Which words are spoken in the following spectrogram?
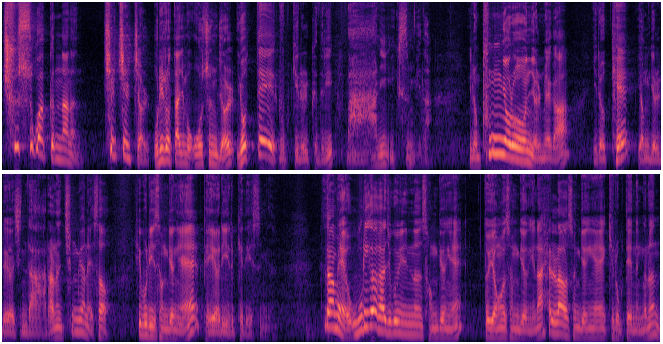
추수가 끝나는 77절, 우리로 따지면 오순절, 요때 룻기를 그들이 많이 읽습니다. 이런 풍요로운 열매가 이렇게 연결되어진다라는 측면에서 히브리 성경의 배열이 이렇게 되어 있습니다. 그 다음에 우리가 가지고 있는 성경에 또 영어 성경이나 헬라어 성경에 기록되어 있는 것은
